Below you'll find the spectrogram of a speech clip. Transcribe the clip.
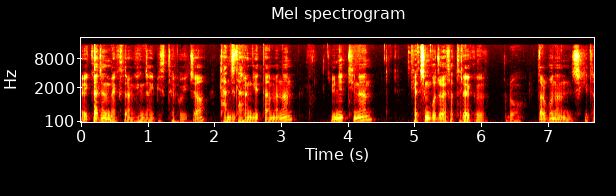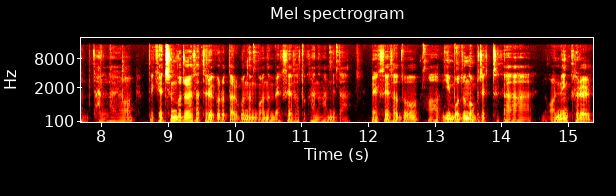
여기까지는 Max랑 굉장히 비슷해 보이죠? 단지 다른 게 있다면은 Unity는 계층 구조에서 드래그로 떨구는 식이 좀 달라요. 근데 계층 구조에서 드래그로 떨구는 거는 Max에서도 가능합니다. Max에서도 어, 이 모든 object가 unlink를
